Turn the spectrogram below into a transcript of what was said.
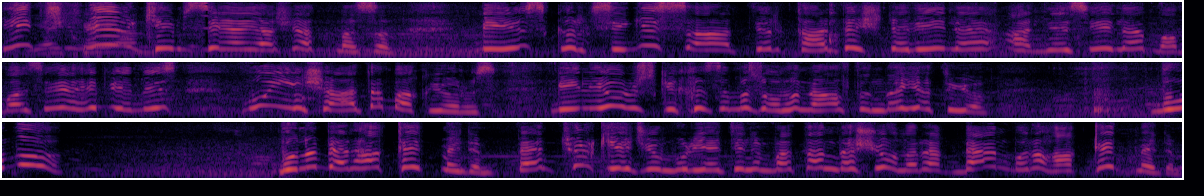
hiçbir kimseye yaşatmasın. Biz 48 saattir kardeşleriyle, annesiyle, babasıyla hepimiz bu inşaata bakıyoruz. Biliyoruz ki kızımız onun altında yatıyor. Bu mu? Bunu ben hak etmedim. Ben Türkiye Cumhuriyeti'nin vatandaşı olarak ben bunu hak etmedim.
